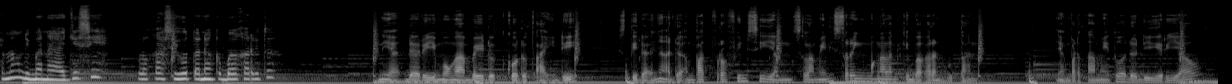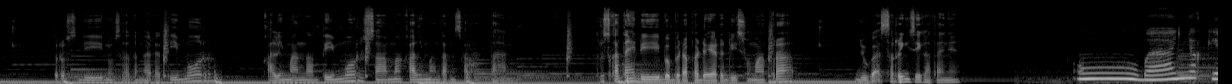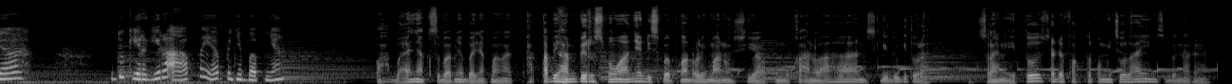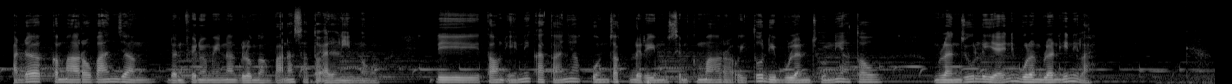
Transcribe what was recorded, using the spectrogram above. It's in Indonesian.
Emang di mana aja sih lokasi hutan yang kebakar itu? Ini ya dari mongabe.co.id setidaknya ada empat provinsi yang selama ini sering mengalami kebakaran hutan. Yang pertama itu ada di Riau, terus di Nusa Tenggara Timur, Kalimantan Timur, sama Kalimantan Selatan. Terus katanya di beberapa daerah di Sumatera juga sering sih katanya. Oh, banyak ya. Itu kira-kira apa ya penyebabnya? Wah banyak sebabnya banyak banget. Ha- Tapi hampir semuanya disebabkan oleh manusia, pembukaan lahan, segitu gitulah. Selain itu ada faktor pemicu lain sebenarnya. Ada kemarau panjang dan fenomena gelombang panas atau El Nino. Di tahun ini katanya puncak dari musim kemarau itu di bulan Juni atau bulan Juli ya. Ini bulan-bulan inilah.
